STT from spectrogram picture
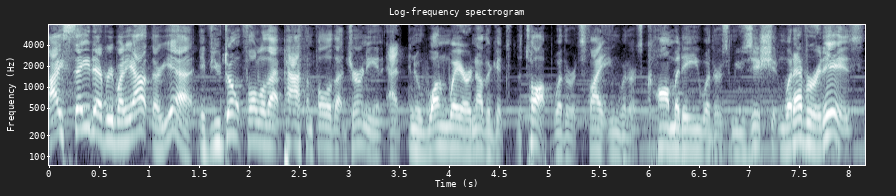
I say to everybody out there, yeah, if you don't follow that path and follow that journey and, and in one way or another get to the top, whether it's fighting, whether it's comedy, whether it's musician, whatever it is,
